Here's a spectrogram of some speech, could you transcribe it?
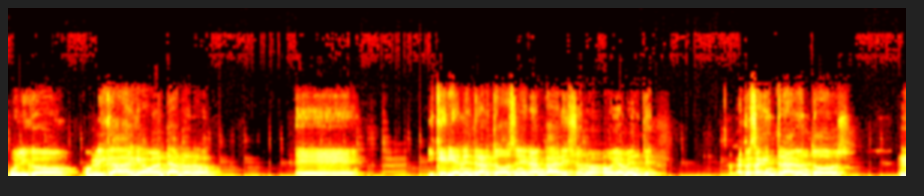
público complicado, hay que aguantarlo, ¿no? Eh, y querían entrar todos en el hangar, ellos, ¿no? Obviamente. La cosa que entraron todos, el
